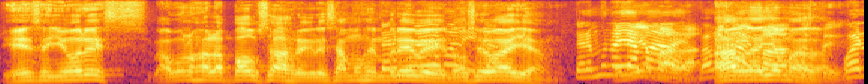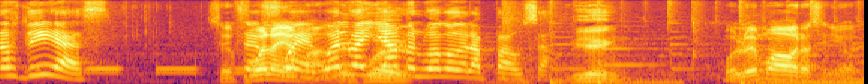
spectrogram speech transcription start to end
Bien, señores, vámonos a la pausa. Regresamos en breve. No se vayan. Tenemos una ¿Tiene llamada. llamada? Vamos Ah, a una ver. llamada. Buenos días. Se Se fue la fue. llamada. Vuelva Se y llame luego de la pausa. Bien. Volvemos ahora, señores.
